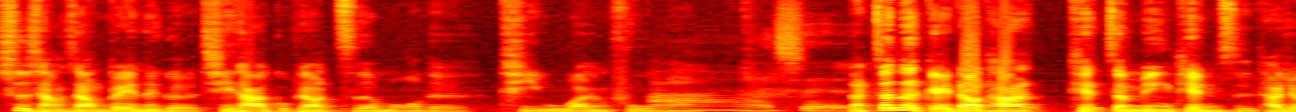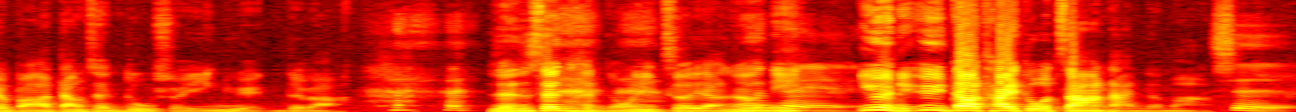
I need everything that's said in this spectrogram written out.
市场上被那个其他的股票折磨的体无完肤嘛。啊，是。那真的给到他天真命天子，他就把它当成露水姻缘，对吧？人生很容易这样，然后你因为你遇到太多渣男了嘛，是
